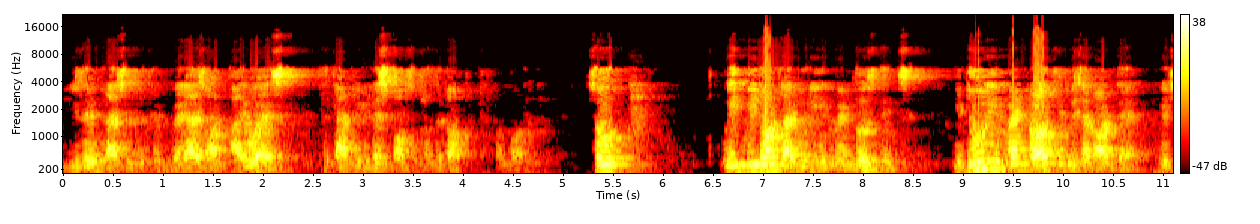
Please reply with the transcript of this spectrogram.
User interaction is different. Whereas on iOS, the category list pops up from the top, from bottom. So we, we don't try to reinvent those things. We do reinvent a lot of things which are not there, which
